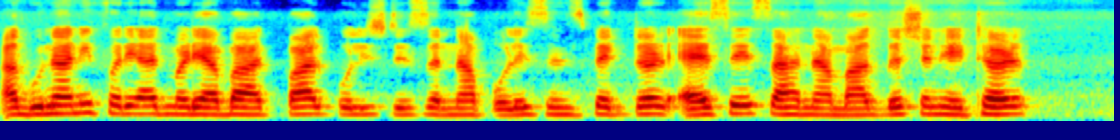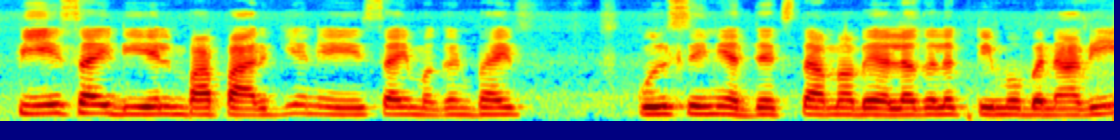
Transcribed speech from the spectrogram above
આ ગુનાની ફરિયાદ મળ્યા બાદ પાલ પોલીસ સ્ટેશનના પોલીસ ઇન્સ્પેક્ટર એસ એ શાહના માર્ગદર્શન હેઠળ પીએસઆઈ ડીએલ પારગી અને એએસઆઈ મગનભાઈ કુલસિંહની અધ્યક્ષતામાં બે અલગ અલગ ટીમો બનાવી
